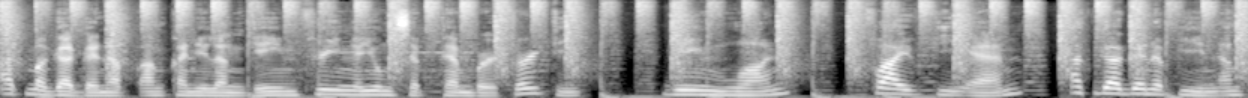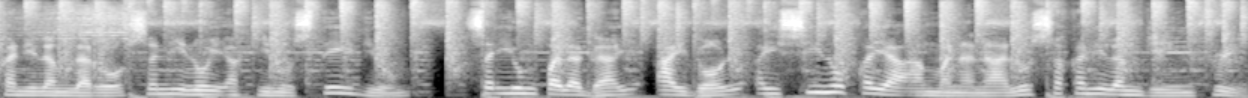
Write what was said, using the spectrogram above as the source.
At magaganap ang kanilang Game 3 ngayong September 30, Game 1, 5pm, at gaganapin ang kanilang laro sa Ninoy Aquino Stadium. Sa iyong palagay, idol, ay sino kaya ang mananalo sa kanilang Game 3?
